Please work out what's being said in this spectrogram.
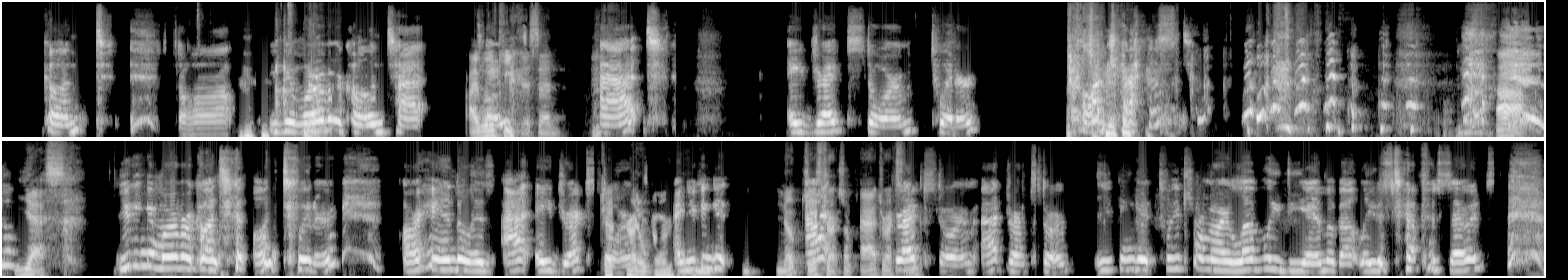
Con- stop. You get more No. of our content I will keep this in. at a dread storm Twitter podcast. Ah, yes. You can get more of our content on Twitter. Our handle is at a Just Drekstorm. Drekstorm. And you can get Nope, just At- Drekstorm at Drekstorm. Drekstorm at Drekstorm. You can get tweets from our lovely DM about latest episodes,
